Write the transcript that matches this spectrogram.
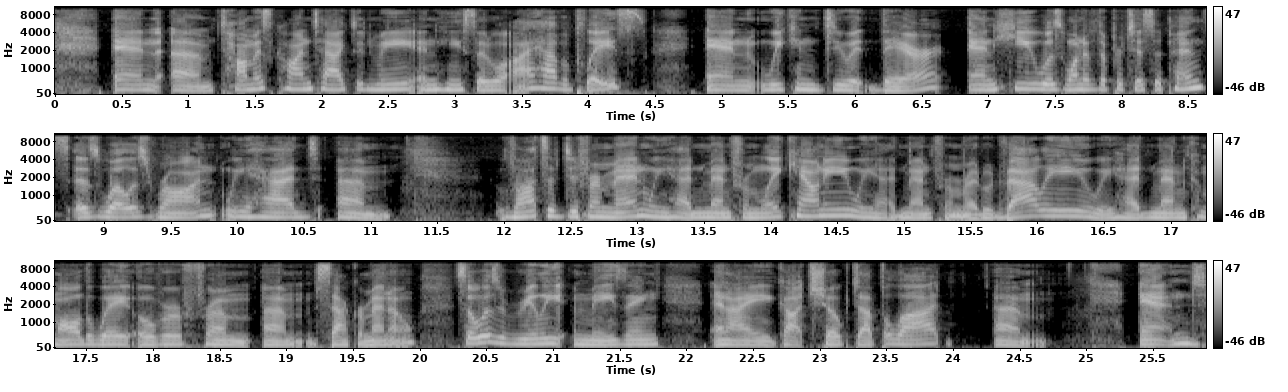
and um, Thomas contacted me and he said, Well, I have a place and we can do it there. And he was one of the participants as well as Ron. We had um, lots of different men. We had men from Lake County, we had men from Redwood Valley, we had men come all the way over from um, Sacramento. So it was really amazing, and I got choked up a lot. Um, and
